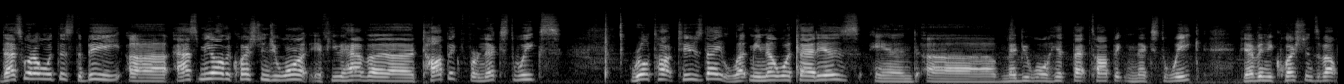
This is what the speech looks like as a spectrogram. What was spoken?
that's what I want this to be. Uh, ask me all the questions you want. If you have a topic for next week's Real Talk Tuesday, let me know what that is, and uh, maybe we'll hit that topic next week. If you have any questions about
